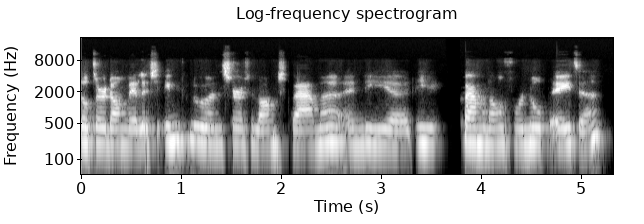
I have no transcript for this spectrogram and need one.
dat er dan wel eens influencers langskwamen. En die, uh, die kwamen dan voor nop eten.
